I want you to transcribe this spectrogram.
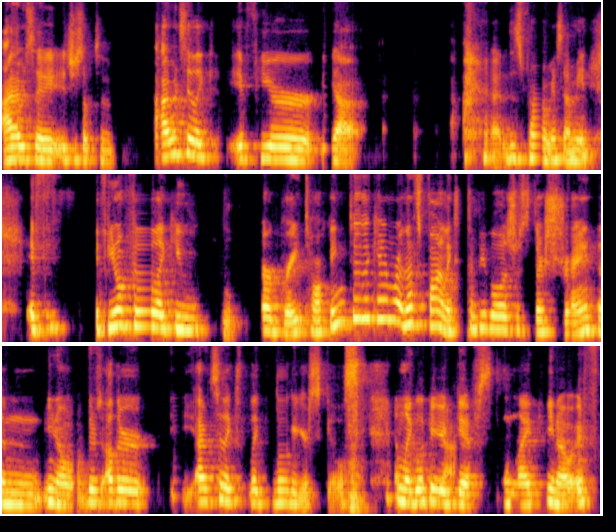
I would say it's just up to, I would say, like, if you're, yeah, this is probably gonna sound mean. If if you don't feel like you are great talking to the camera, and that's fine. Like some people, it's just their strength, and you know, there's other. I would say like like look at your skills and like look at your yeah. gifts and like you know if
